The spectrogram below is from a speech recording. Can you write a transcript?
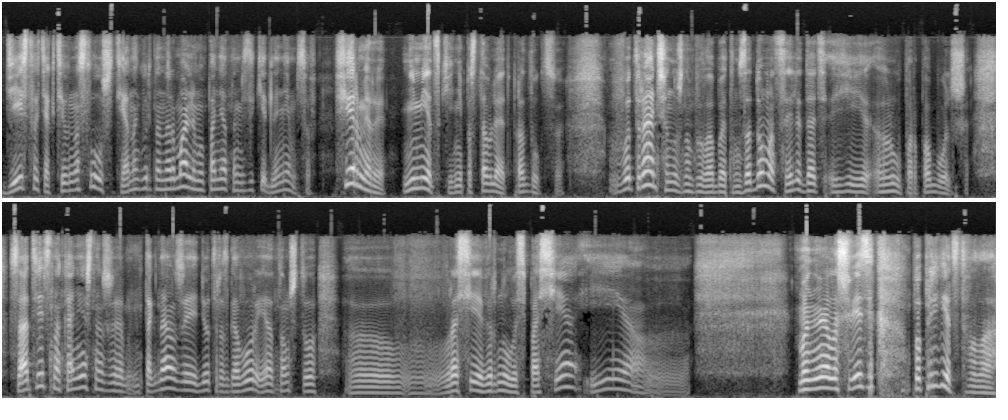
действовать, активно слушать. И она говорит на нормальном и понятном языке для немцев. Фермеры немецкие не поставляют продукцию. Вот раньше нужно было об этом задуматься или дать ей рупор побольше. Соответственно, конечно же, тогда уже идет разговор и о том, что э, Россия вернулась по се и э, Мануэла Швезик поприветствовала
